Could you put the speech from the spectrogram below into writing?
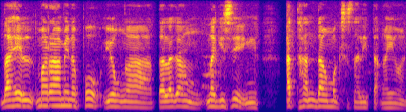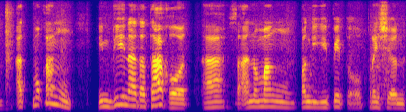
dahil marami na po yung ah, talagang nagising at handang magsasalita ngayon. At mukhang hindi natatakot ah, sa anumang panggigipit o operasyon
